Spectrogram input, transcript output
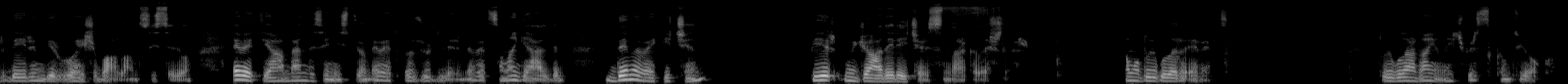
derin bir ruh eşi bağlantısı hissediyorum. Evet ya ben de seni istiyorum. Evet özür dilerim. Evet sana geldim dememek için bir mücadele içerisinde arkadaşlar. Ama duyguları evet. Duygulardan yana hiçbir sıkıntı yok.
